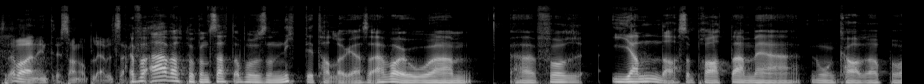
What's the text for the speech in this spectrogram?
Så det var en interessant opplevelse. Ja, for jeg har vært på konsert på sånn 90-tallet, og så jeg var jo um, eh, For igjen, da, så prata jeg med noen karer på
